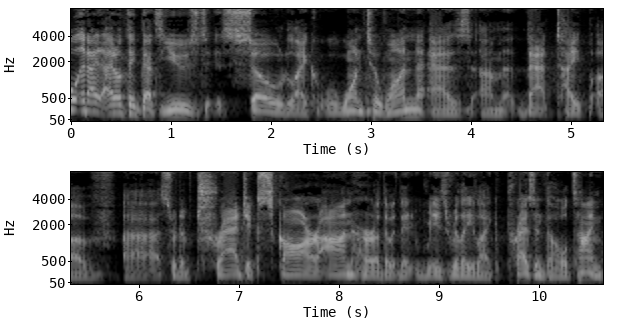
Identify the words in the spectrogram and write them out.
Well, and I, I, don't think that's used so like one to one as um, that type of uh, sort of tragic scar on her that, that is really like present the whole time.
